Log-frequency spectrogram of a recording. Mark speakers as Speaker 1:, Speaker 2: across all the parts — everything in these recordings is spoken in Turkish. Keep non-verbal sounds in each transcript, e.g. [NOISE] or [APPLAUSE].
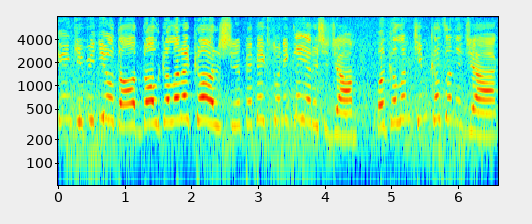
Speaker 1: Bugünkü videoda dalgalara karşı Bebek Sonic'le yarışacağım. Bakalım kim kazanacak?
